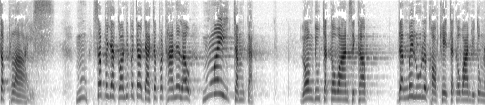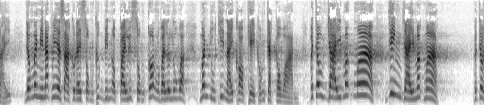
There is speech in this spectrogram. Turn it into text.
supplies ทรัพยากรที่พระเจ้าอยากจะประทานให้เราไม่จำกัด ลองดูจักรวาลสิครับ ยังไม่รู้เลยขอบเขตจักรวาลอยู่ตรงไหน ยังไม่มีนักวิทยาศาสตร์คนใดส่งเครื่องบินออกไปหรือส่งกล้องออกไปแล้วรู้ว่ามันอยู่ที่ไหนขอบเขตของจักรวาล พระเจ้าใหญ่มากๆ ยิ่งใหญ่มากๆ พระเจ้า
